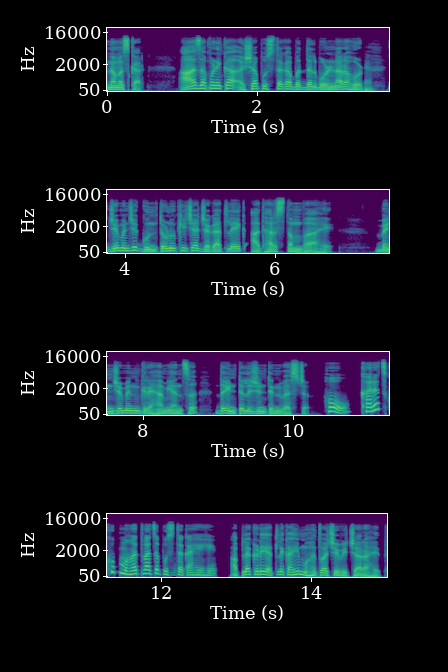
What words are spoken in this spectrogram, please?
नमस्कार. आज आपण एका अशा पुस्तकाबद्दल बोलणार आहोत जे म्हणजे गुंतवणुकीच्या जगातले एक आधारस्तंभ आहे. बेंजामिन ग्रेहॅम यांचं द इंटेलिजंट इन्व्हेस्टर हो खरंच खूप महत्वाचं पुस्तक आहे हे. आपल्याकडे यातले काही महत्त्वाचे विचार आहेत.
